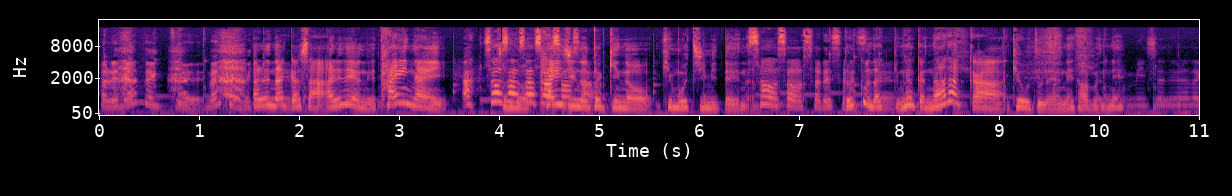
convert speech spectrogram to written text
あれなんだっけ？なんて言うんだっけ、ね、あれなんかさあれだよね。体内あそうそうそうそう胎児の時の気持ちみたいな。そうそうそれそれどこだっけ？なんか奈良か京都だよね多分ね。水寺だっ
